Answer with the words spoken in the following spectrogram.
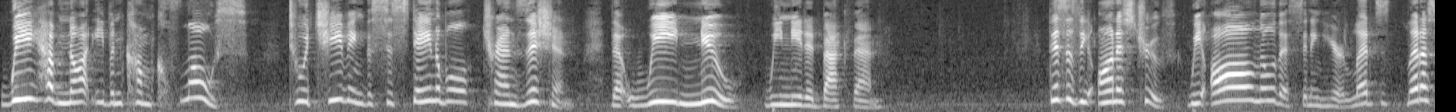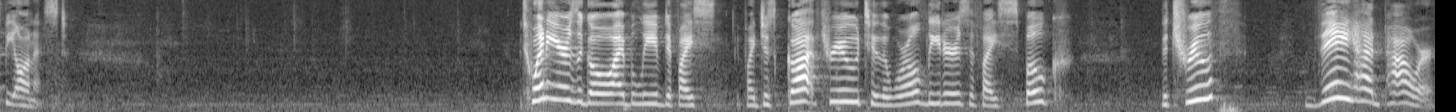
we have not even come close to achieving the sustainable transition that we knew we needed back then. This is the honest truth. We all know this sitting here. Let's, let us be honest. 20 years ago, I believed if I, if I just got through to the world leaders, if I spoke the truth, they had power.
